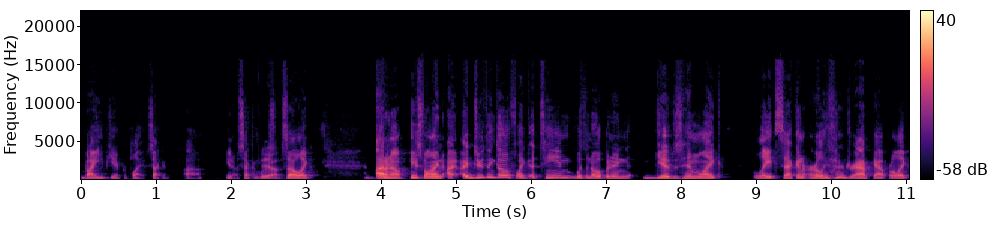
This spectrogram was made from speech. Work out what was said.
by EPA per play, second, uh, you know, second worst. Yeah. So like, I don't know. He's fine. I, I do think though, if like a team with an opening gives him like late second, early third draft capital, like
